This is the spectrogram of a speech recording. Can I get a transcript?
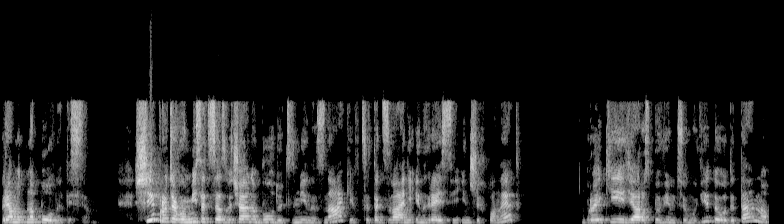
прямо наповнитися. Ще протягом місяця, звичайно, будуть зміни знаків, це так звані інгресії інших планет. Про які я розповім в цьому відео детально,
